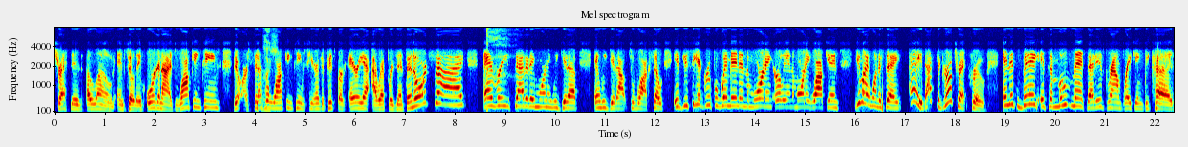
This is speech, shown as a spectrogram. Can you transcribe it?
stresses alone. And so they've organized walking teams. There are several Nice. walking teams here in the Pittsburgh area. I represent the North Side. Every Saturday morning we get up and we get out to walk. So if you see a group of women in the morning, early in the morning walking, you might want to say, hey, that's the Girl Trek crew. And it's big. It's a movement that is groundbreaking because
